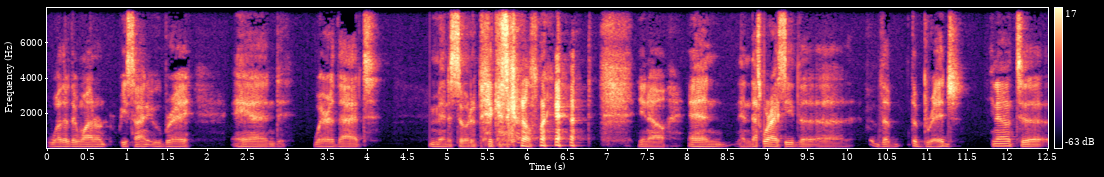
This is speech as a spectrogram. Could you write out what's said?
whether they want to resign Oubre, and where that Minnesota pick is going to land. you know, and and that's where I see the uh, the the bridge, you know, to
